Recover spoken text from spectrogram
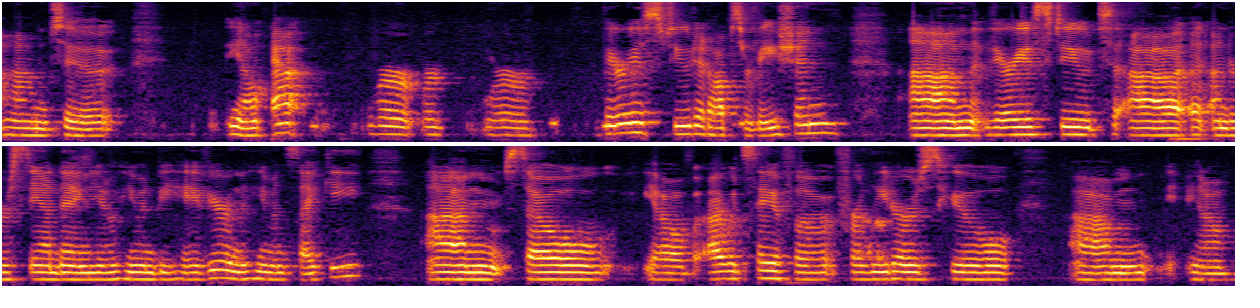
um, to, you know, at, we're we're we're very astute at observation, um, very astute uh, at understanding, you know, human behavior and the human psyche. Um, so, you know, I would say if uh, for leaders who, you know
